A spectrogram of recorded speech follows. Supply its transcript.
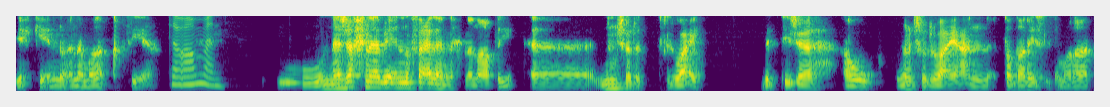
يحكي إنه أنا منقط فيها. تماما. ونجحنا بإنه فعلا نحن نعطي آه، ننشر الوعي باتجاه أو ننشر الوعي عن تضاريس الإمارات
